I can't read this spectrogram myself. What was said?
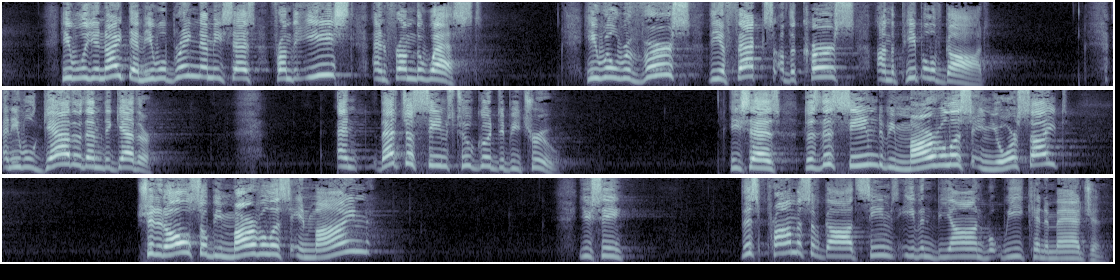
He will unite them. He will bring them, he says, from the east and from the west. He will reverse the effects of the curse on the people of God. And he will gather them together and that just seems too good to be true. He says, Does this seem to be marvelous in your sight? Should it also be marvelous in mine? You see, this promise of God seems even beyond what we can imagine.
